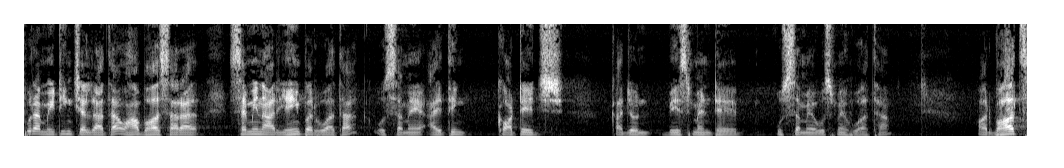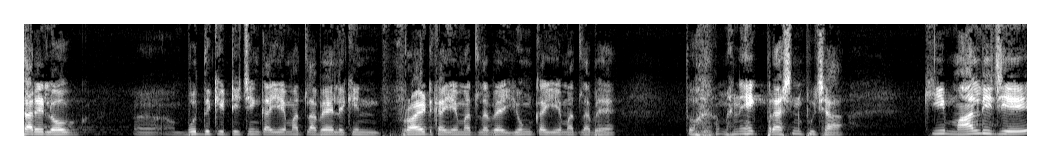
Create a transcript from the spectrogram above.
पूरा मीटिंग चल रहा था, वहाँ बहुत सारा सेमिनार यहीं पर हुआ था। उस समय आई थिंक कॉटेज का जो बेसमेंट है, उस समय उसमें हुआ था। और बहुत सारे लोग बुद्ध की टीचिंग का ये मतलब है, लेकिन फ्रॉयड का ये मतलब है युंग का ये मतलब है। तो मैंने एक प्रश्न पूछा कि मान लीजिए,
